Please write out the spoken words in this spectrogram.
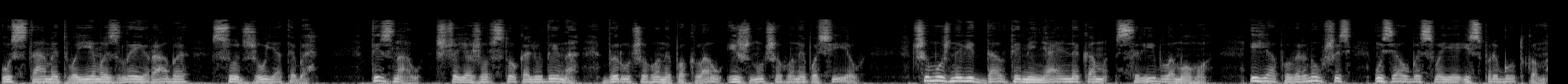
Устами твоїми злий рабе, суджу я тебе. Ти знав, що я жорстока людина, беру, чого не поклав і жну, чого не посіяв. Чому ж не віддав ти міняльникам срібла мого? І я, повернувшись, узяв би своє із прибутком.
